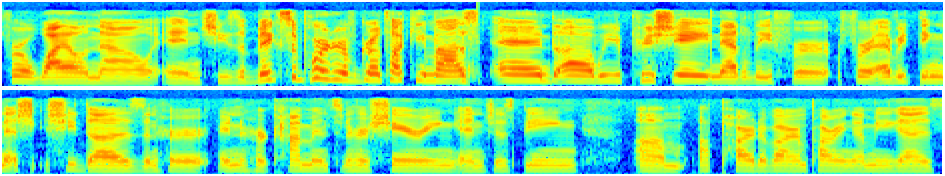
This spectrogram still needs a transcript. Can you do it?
for a while now, and she's a big supporter of Girl Talk Mas. And uh, we appreciate Natalie for for everything that she, she does and her in her comments and her sharing and just being um, a part of our Empowering Amigas.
